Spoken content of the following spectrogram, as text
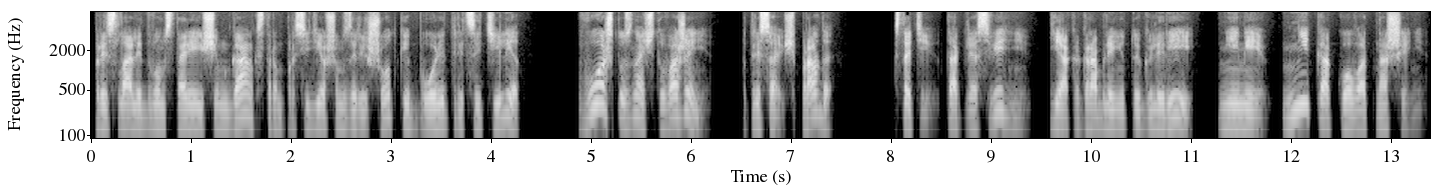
Прислали двум стареющим гангстерам, просидевшим за решеткой более 30 лет. Вот что значит уважение. Потрясающе, правда? Кстати, так, для сведения, я к ограблению той галереи не имею никакого отношения.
